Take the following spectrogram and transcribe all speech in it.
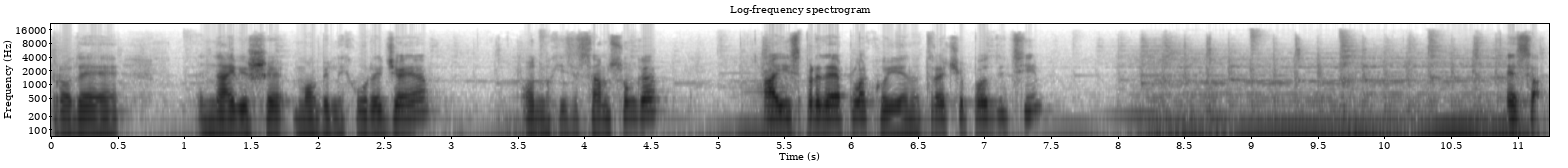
prodaje najviše mobilnih uređaja, odmah iza Samsunga, a ispred Apple koji je na trećoj poziciji. E sad,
